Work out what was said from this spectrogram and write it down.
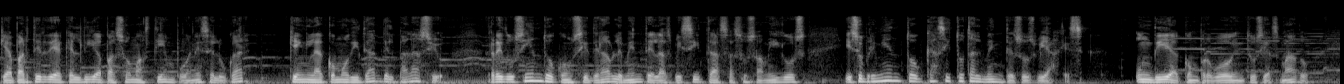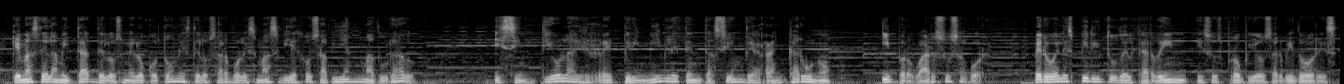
que a partir de aquel día pasó más tiempo en ese lugar que en la comodidad del palacio, reduciendo considerablemente las visitas a sus amigos y suprimiendo casi totalmente sus viajes. Un día comprobó entusiasmado que más de la mitad de los melocotones de los árboles más viejos habían madurado, y sintió la irreprimible tentación de arrancar uno y probar su sabor. Pero el espíritu del jardín y sus propios servidores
